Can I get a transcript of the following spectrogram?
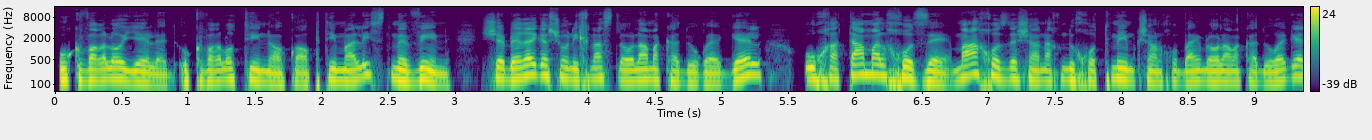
הוא כבר לא ילד, הוא כבר לא תינוק. האופטימליסט מבין שברגע שהוא נכנס לעולם הכדורגל, הוא חתם על חוזה. מה החוזה שאנחנו חותמים כשאנחנו באים לעולם הכדורגל?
